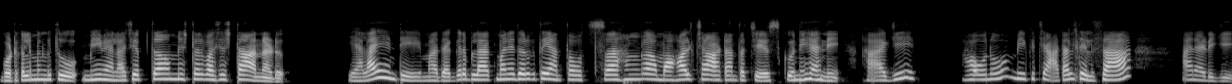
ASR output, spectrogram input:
గుటకలు మింగుతూ మేము ఎలా చెప్తాం మిస్టర్ వశిష్ట? అన్నాడు. ఎలా ఏంటి? మా దగ్గర బ్లాక్ మనీ దొరికితే ఎంత ఉత్సాహంగా మొహాలు చాటంత చేసుకుని అని. ఆగి అవును మీకు చాటలు తెలుసా? అని అడిగి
